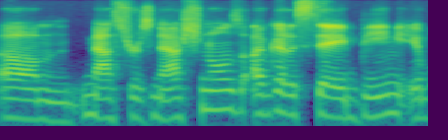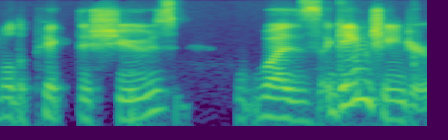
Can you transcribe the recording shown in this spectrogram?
um, Masters Nationals. I've got to say, being able to pick the shoes was a game changer.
